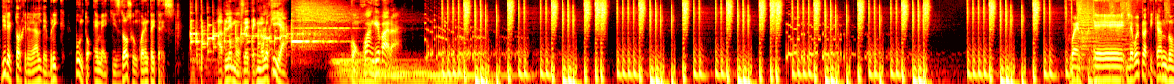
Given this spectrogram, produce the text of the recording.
director general de BRIC.mx2 con 43. Hablemos de tecnología con Juan Guevara. Bueno, eh, le voy platicando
